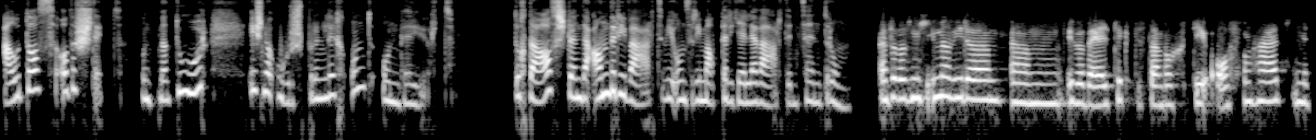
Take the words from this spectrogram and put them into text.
Autos oder Städte. Und die Natur ist noch ursprünglich und unberührt. Durch das stehen andere Werte wie unsere materiellen Werte im Zentrum. Also was mich immer wieder ähm, überwältigt, ist einfach die Offenheit, mit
